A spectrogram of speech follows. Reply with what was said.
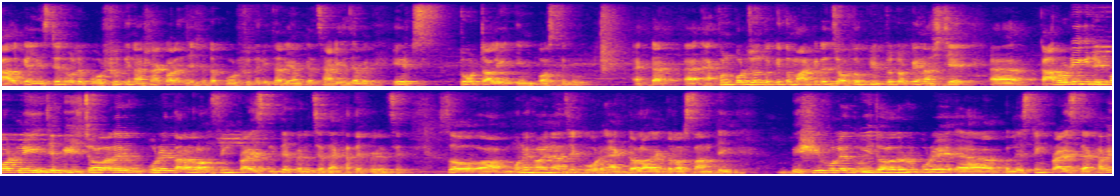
কালকে লিস্টেড হলে পরশু দিন আশা করেন যে সেটা পরশু দিন ইথারিয়ামকে ছাড়িয়ে যাবে ইটস টোটালি ইম্পসিবল একটা এখন পর্যন্ত কিন্তু মার্কেটে যত ক্রিপ্টো টোকেন আসছে কারোরই রেকর্ড নেই যে বিশ ডলারের উপরে তারা লঞ্চিং প্রাইস দিতে পেরেছে, দেখাতে পেরেছে। সো মনে হয় না যে কোর এক ডলার এক ডলার সামথিং বেশি হলে দুই ডলারের উপরে লিস্টিং প্রাইস দেখাবে।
